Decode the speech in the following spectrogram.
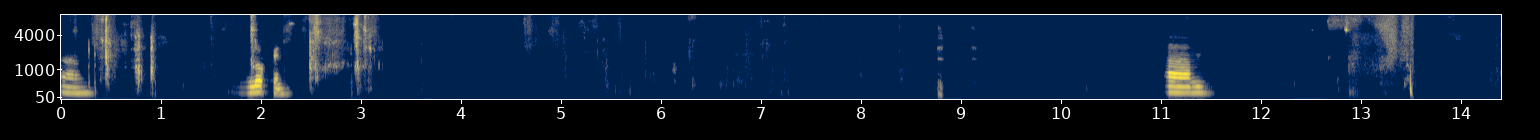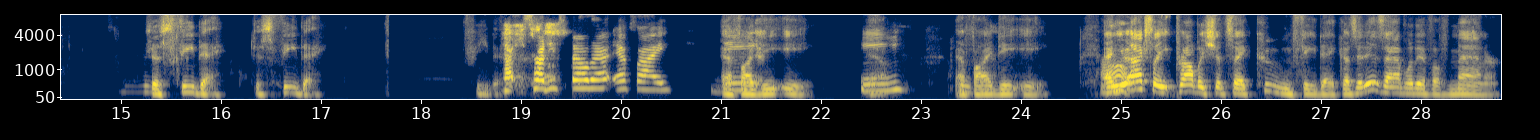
um, looking. Um, Just fide, just fide. Fide. how, how do you spell that? F I F I D E. E. F I D E. And you Oh. actually probably should say cum fide because it is ablative of manner.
